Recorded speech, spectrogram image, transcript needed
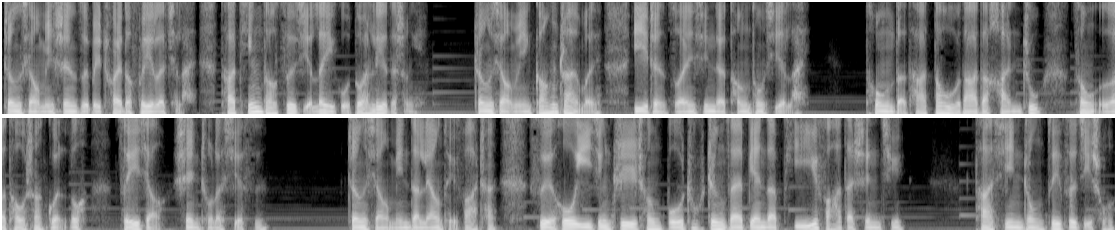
郑小民身子被踹得飞了起来，他听到自己肋骨断裂的声音。郑小民刚站稳，一阵钻心的疼痛袭来。痛得他豆大的汗珠从额头上滚落，嘴角渗出了血丝。郑小民的两腿发颤，似乎已经支撑不住正在变得疲乏的身躯。他心中对自己说：“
